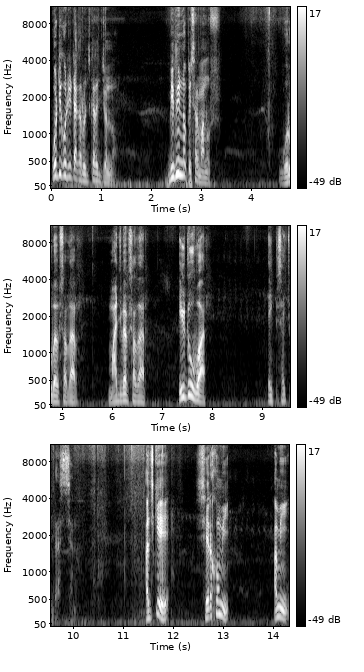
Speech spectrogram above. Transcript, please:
কোটি কোটি টাকা রোজগারের জন্য বিভিন্ন পেশার মানুষ, গরু ব্যবসাদার, মাছ ব্যবসাদার ইউটিউবার। এই পেশায় চলে আসছেন। আজকে সেরকমই আমি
